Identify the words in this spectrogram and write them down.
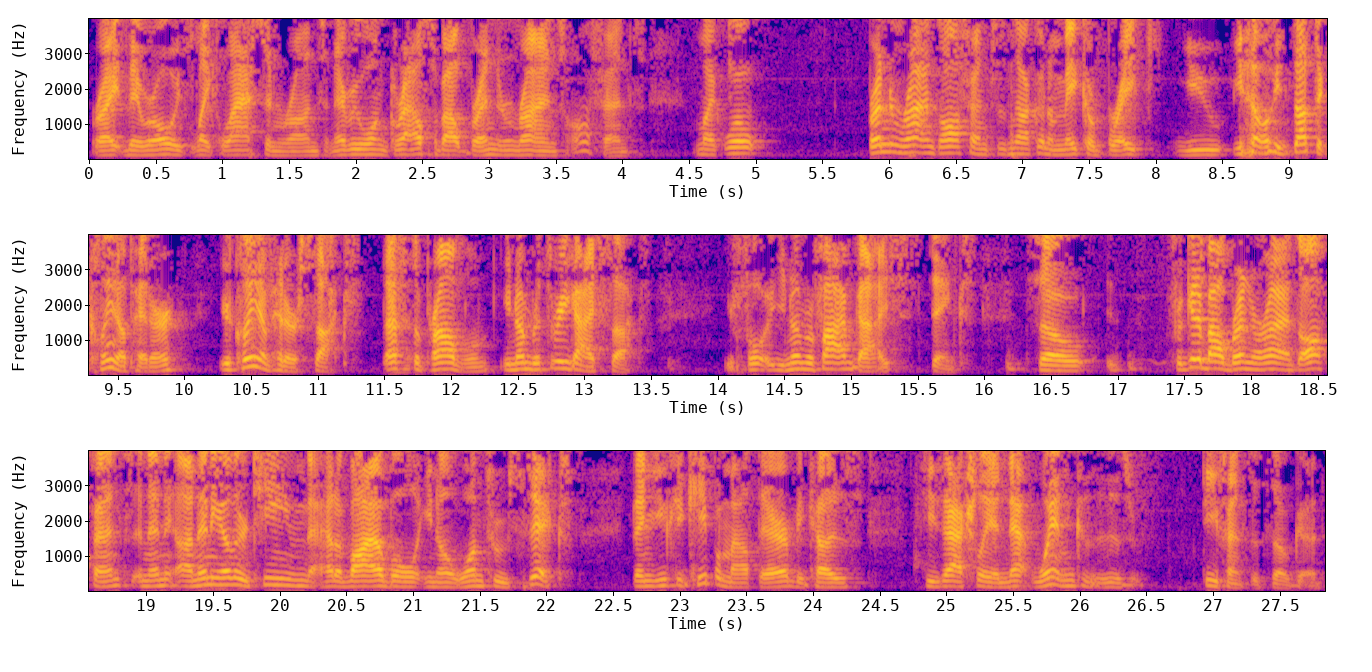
Right? They were always like last in runs and everyone groused about Brendan Ryan's offense. I'm like, well, Brendan Ryan's offense is not going to make or break you. You know, he's not the cleanup hitter. Your cleanup hitter sucks. That's the problem. Your number three guy sucks. Your four, your number five guy stinks. So forget about Brendan Ryan's offense and any, on any other team that had a viable, you know, one through six, then you could keep him out there because he's actually a net win because his defense is so good,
